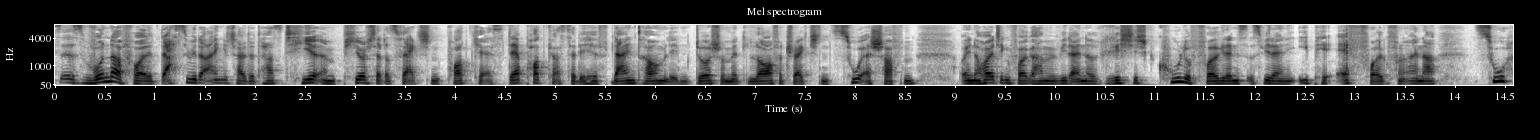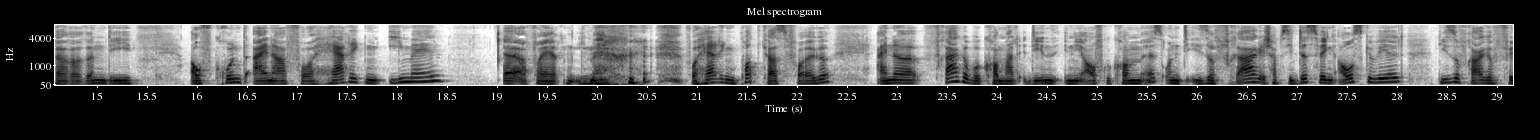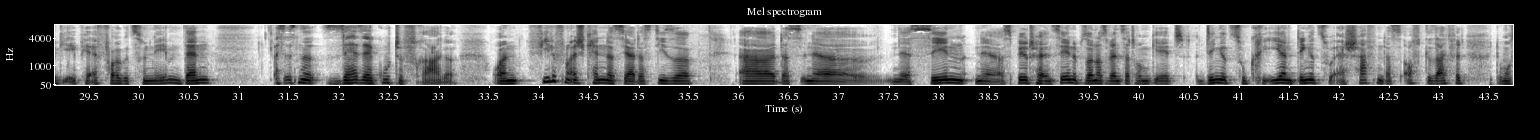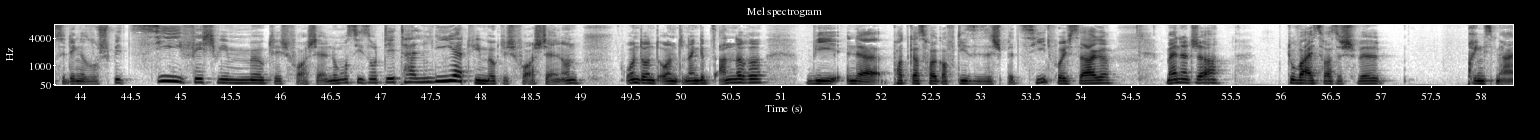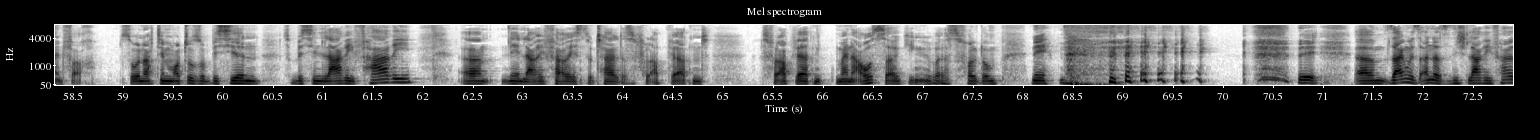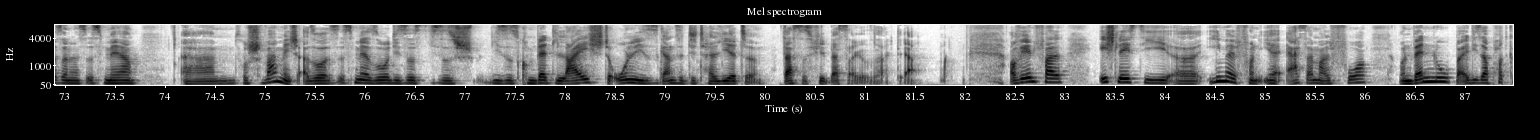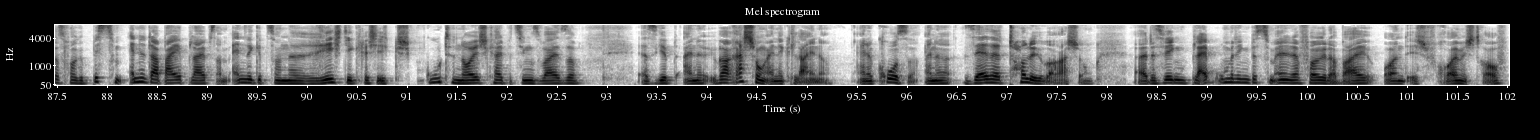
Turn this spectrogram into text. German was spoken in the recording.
Es ist wundervoll, dass du wieder eingeschaltet hast hier im Pure Satisfaction Podcast. Der Podcast, der dir hilft, dein Traumleben durch und mit Law of Attraction zu erschaffen. Und in der heutigen Folge haben wir wieder eine richtig coole Folge, denn es ist wieder eine IPF-Folge von einer Zuhörerin, die aufgrund einer vorherigen E-Mail äh, vorherigen E-Mail, vorherigen Podcast-Folge eine Frage bekommen hat, die in, in ihr aufgekommen ist. Und diese Frage, ich habe sie deswegen ausgewählt, diese Frage für die EPF-Folge zu nehmen, denn es ist eine sehr, sehr gute Frage. Und viele von euch kennen das ja, dass diese, äh, dass in der, in der Szene, in der spirituellen Szene, besonders wenn es darum geht, Dinge zu kreieren, Dinge zu erschaffen, dass oft gesagt wird, du musst die Dinge so spezifisch wie möglich vorstellen. Du musst sie so detailliert wie möglich vorstellen und, und, und, und. Und dann gibt's andere, wie in der Podcast-Folge, auf die sie sich bezieht, wo ich sage, Manager, du weißt, was ich will, bring's mir einfach. So nach dem Motto, so ein bisschen, so ein bisschen Larifari. Ähm, nee, Larifari ist total, das ist voll abwertend. Das ist voll abwertend meine Aussage gegenüber, das ist voll dumm. Nee. nee, ähm, sagen wir es anders, es ist nicht Larifari, sondern es ist mehr ähm, so schwammig. Also es ist mehr so dieses, dieses, dieses komplett leichte, ohne dieses ganze Detaillierte. Das ist viel besser gesagt, ja. Auf jeden Fall, ich lese die äh, E-Mail von ihr erst einmal vor und wenn du bei dieser Podcast-Folge bis zum Ende dabei bleibst, am Ende gibt es so eine richtig, richtig gute Neuigkeit, beziehungsweise es gibt eine Überraschung, eine kleine, eine große, eine sehr, sehr tolle Überraschung. Äh, deswegen bleib unbedingt bis zum Ende der Folge dabei und ich freue mich drauf.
